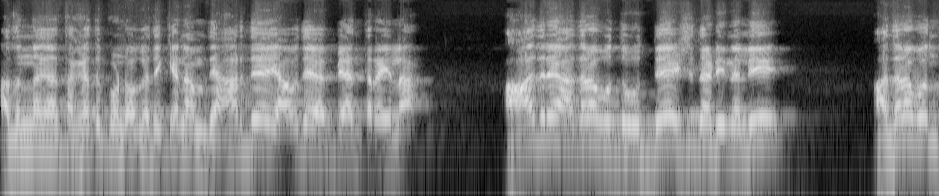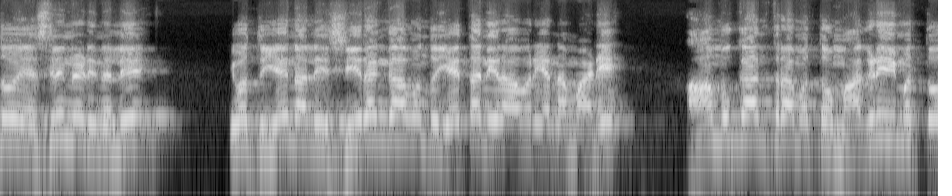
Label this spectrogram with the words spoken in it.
ಅದನ್ನ ತೆಗೆದುಕೊಂಡು ಹೋಗೋದಕ್ಕೆ ನಮ್ದು ಯಾರದೇ ಯಾವುದೇ ಅಭ್ಯಂತರ ಇಲ್ಲ. ಆದರೆ ಅದರ ಒಂದು ಉದ್ದೇಶದ ಅಡಿನಲ್ಲಿ, ಅದರ ಒಂದು ಹೆಸರಿನಡಿನಲ್ಲಿ ಇವತ್ತು ಏನಲ್ಲಿ ಶ್ರೀರಂಗ ಒಂದು ಏತ ನೀರಾವರಿಯನ್ನ ಮಾಡಿ, ಆ ಮುಖಾಂತರ ಮತ್ತು ಮಾಗಡಿ ಮತ್ತು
